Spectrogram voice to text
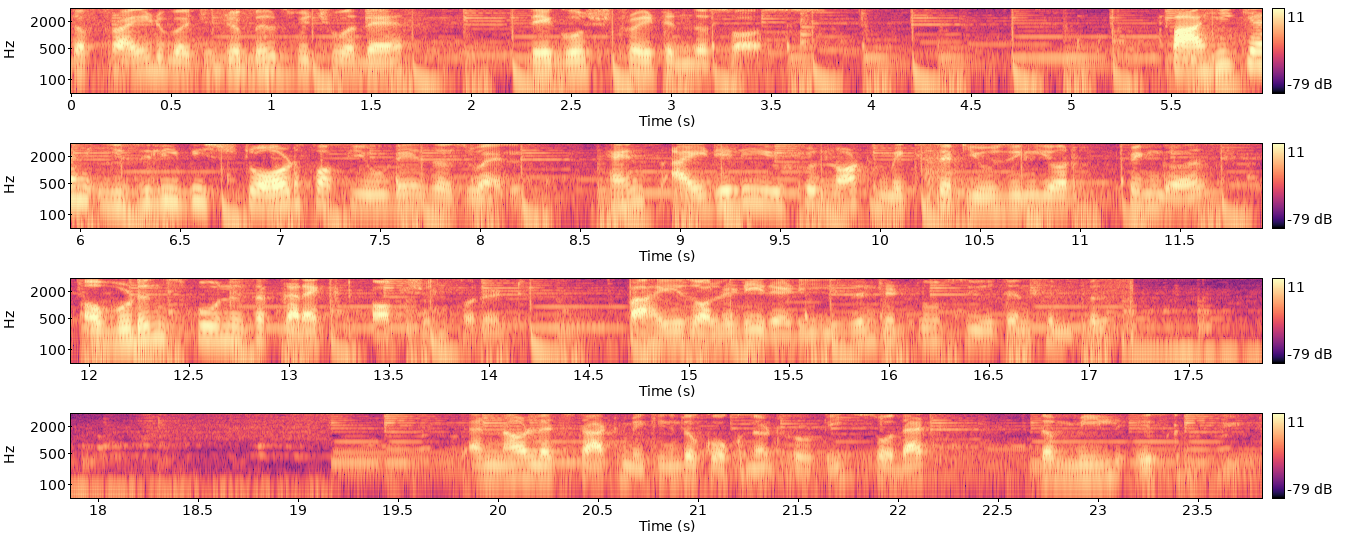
the fried vegetables which were there, they go straight in the sauce. Pahi can easily be stored for few days as well. Hence, ideally, you should not mix it using your fingers. A wooden spoon is a correct option for it. Pahi is already ready. Isn't it too sweet and simple? And now let's start making the coconut roti so that the meal is complete.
